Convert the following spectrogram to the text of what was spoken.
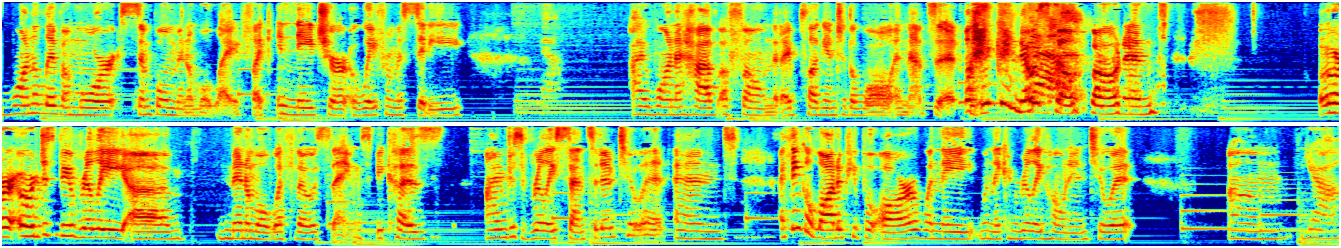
want to live a more simple minimal life like in nature away from a city. I want to have a phone that i plug into the wall and that's it like no Yeah. cell phone and or or just be really um minimal with those things because I'm just really sensitive to it and I think a lot of people are when they when they can really hone into it. Um yeah,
